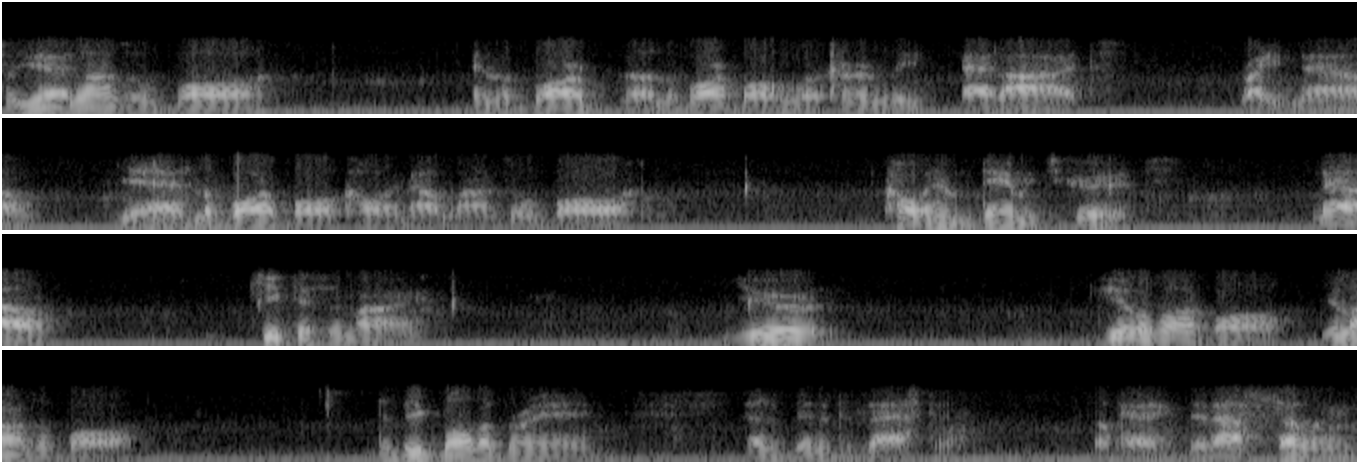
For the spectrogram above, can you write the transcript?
so you had Lonzo Ball and LeVar, uh, LeVar Ball, who are currently at odds right now. You had LeVar Ball calling out Lonzo Ball, calling him damaged goods. Now, keep this in mind. You're, you're LeVar Ball, you're Lonzo Ball. The big baller brand has been a disaster. Okay, they're not selling.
